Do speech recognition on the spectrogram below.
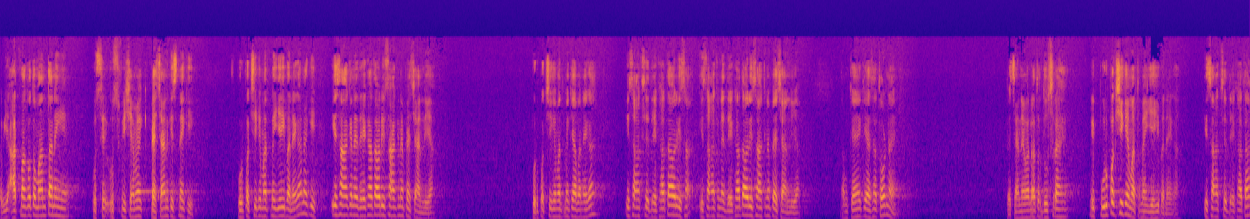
अब ये आत्मा को तो मानता नहीं है। उससे, उस विषय में पहचान किसने की? पूर्व पक्षी के मत में यही बनेगा ना कि इस आँख ने देखा था और इस आँख ने पहचान लिया। पूर्व पक्षी के मत में क्या बनेगा? इस आँख से देखा था और इस आँख ने देखा था और इस आँख ने पहचान लिया। हम कहें कि ऐसा थोड़ना है। पहचानने वाला तो दूसरा है। पूर्व पक्षी के मत में यही बनेगा। इस आँख से देखा था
